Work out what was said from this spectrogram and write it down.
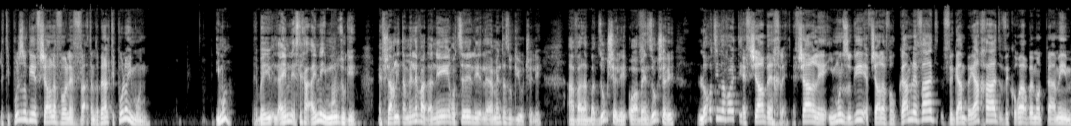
לטיפול זוגי אפשר לבוא לבד, אתה מדבר על טיפול או אימון? אימון. האם, סליחה, האם לאימון זוגי אפשר להתאמן לבד? אני רוצה לאמן את הזוגיות שלי, אבל הבת זוג שלי או הבן זוג שלי לא רוצים לבוא איתי. אפשר בהחלט, אפשר לאימון זוגי, אפשר לבוא גם לבד וגם ביחד, וקורה הרבה מאוד פעמים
